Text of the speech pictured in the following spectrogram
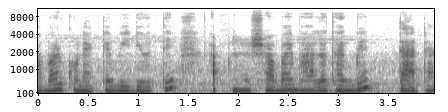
আবার কোন একটা ভিডিওতে। আপনারা সবাই ভালো থাকবেন। টাটা।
